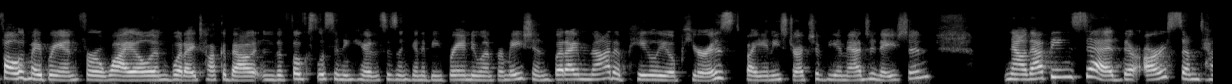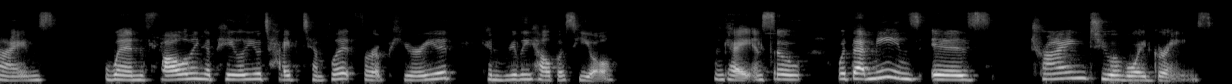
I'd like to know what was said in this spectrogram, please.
followed my brand for a while and what I talk about, and the folks listening here, this isn't going to be brand new information, but I'm not a paleo purist by any stretch of the imagination. Now, that being said, there are some times when following a paleo type template for a period can really help us heal. Okay, and so what that means is trying to avoid grains.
